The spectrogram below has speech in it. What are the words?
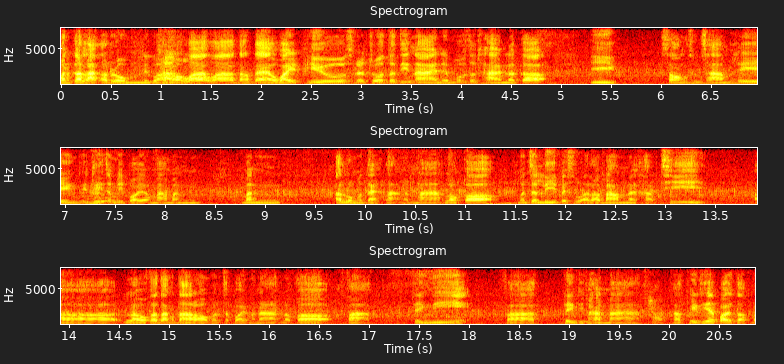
มันก็หลักอารมณ์ดีกว่าครับเนาะผมว่าว่าตั้งแต่ White Pills Retro 39 Never Always s t a r แล้วก็อีก2-3ถึง3เพลงที่ที่จะมีปล่อยออกมามันมันอารมณ์มันแตกต่างกันมาก แล้วก็มันจะลีดไปสู่อัลบั้มนะครับที่เอ่อเราก็ตั้งตารอมันจะปล่อยมานาน แล้วก็ฝากเพลงนี้ฝากเพลงที่ผ่านมาครับฝากเพลงที่จะปล่อยต่อไป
